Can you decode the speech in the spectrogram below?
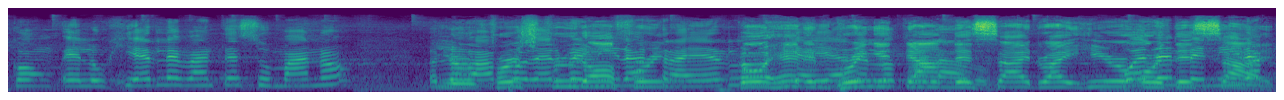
con el ujier levante su mano, Your first fruit offering, go ahead and bring it down this side right here or this side.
